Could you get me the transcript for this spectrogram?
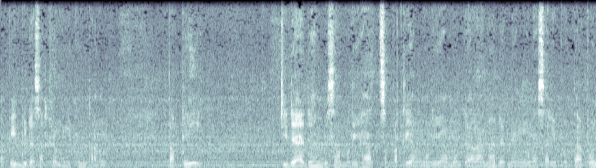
tapi Buddha Sakyamuni pun tahu. Tapi tidak ada yang bisa melihat. Seperti yang mulia Mogalana dan yang mulia Sariputta pun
